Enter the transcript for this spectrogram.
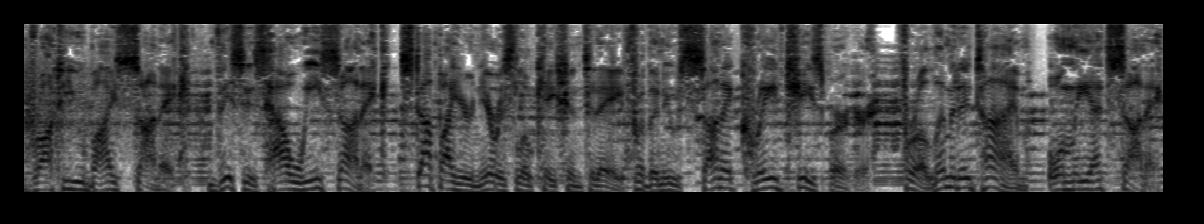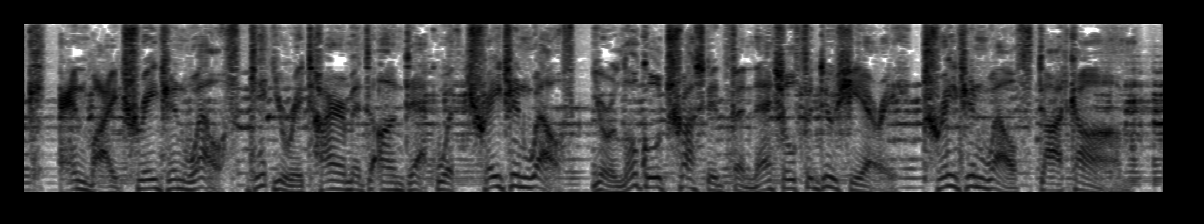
brought to you by Sonic. This is how we Sonic. Stop by your nearest location today for the new Sonic Crave Cheeseburger for a limited time only at Sonic. And by Trajan Wealth. Get your retirement on deck with Trajan Wealth, your local trusted financial fiduciary. TrajanWealth.com.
